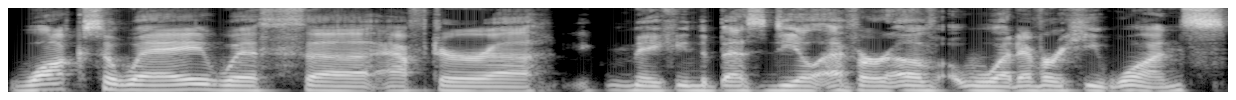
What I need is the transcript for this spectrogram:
walks away with uh, after uh, making the best deal ever of whatever he wants,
